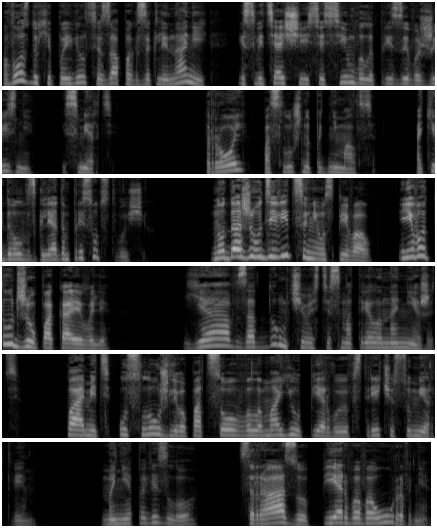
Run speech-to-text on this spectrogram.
В воздухе появился запах заклинаний и светящиеся символы призыва жизни и смерти. Тролль послушно поднимался, окидывал взглядом присутствующих. Но даже удивиться не успевал. Его тут же упокаивали. Я в задумчивости смотрела на нежить. Память услужливо подсовывала мою первую встречу с умертвием. Мне повезло. Сразу первого уровня.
